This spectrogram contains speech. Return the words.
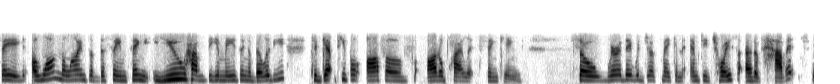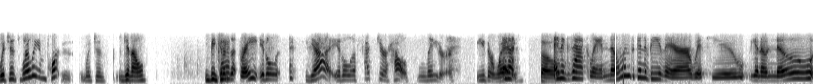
say along the lines of the same thing. You have the amazing ability to get people off of autopilot thinking. So where they would just make an empty choice out of habit, which is really important, which is you know because That's great. it'll yeah it'll affect your health later either way And so And exactly, and no one's going to be there with you. You know, no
